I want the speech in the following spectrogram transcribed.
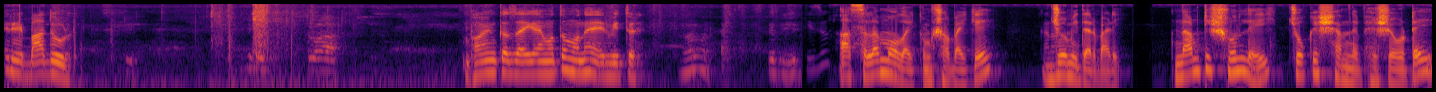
রে বাদুর। ভয়ঙ্কর জায়গার মতো মনে হয় এর ভিতরে। আসসালামু আলাইকুম সবাইকে জমিদার বাড়ি। নামটি শুনলেই চোখের সামনে ভেসে ওঠে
